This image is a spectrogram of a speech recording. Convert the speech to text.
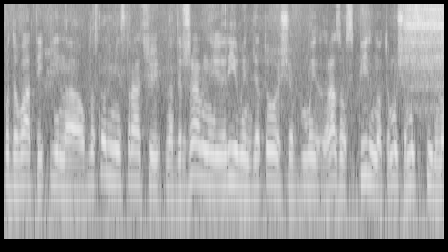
подавати і на обласну адміністрацію, і на державний рівень для того, щоб ми разом спільно, тому що ми спільно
